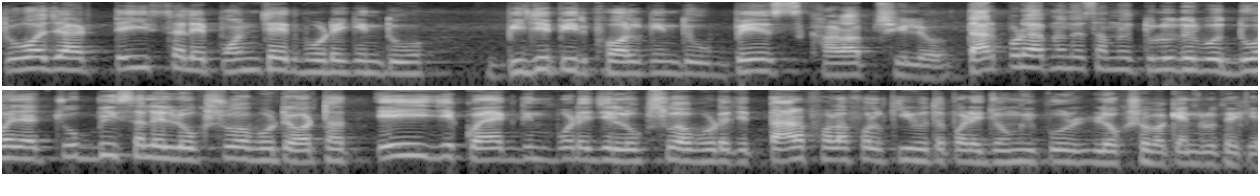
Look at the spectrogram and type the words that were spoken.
দু হাজার তেইশ সালে পঞ্চায়েত ভোটে কিন্তু বিজেপির ফল কিন্তু বেশ খারাপ ছিল। তারপরে আপনাদের সামনে তুলে ধরবো দু হাজার চব্বিশ সালে লোকসভা ভোটে। অর্থাৎ এই যে কয়েকদিন পরে যে লোকসভা ভোট আছে তার ফলাফল কি হতে পারে জঙ্গিপুর লোকসভা কেন্দ্র থেকে?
